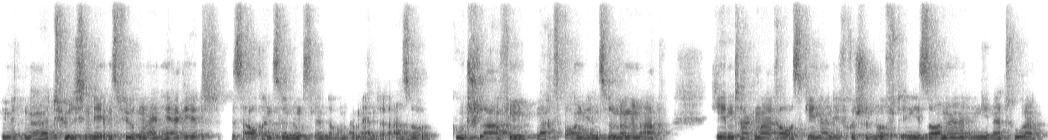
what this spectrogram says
mit einer natürlichen Lebensführung einhergeht, ist auch Entzündungslinderung am Ende. Also gut schlafen, nachts bauen wir Entzündungen ab, jeden Tag mal rausgehen an die frische Luft, in die Sonne, in die Natur,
